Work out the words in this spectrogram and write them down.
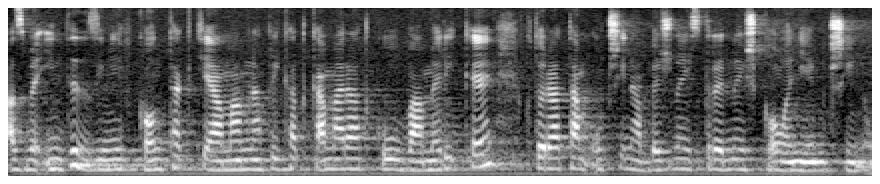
a sme intenzívne v kontakte a mám napríklad kamarátku v Amerike, ktorá tam učí na bežnej strednej škole Nemčinu.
